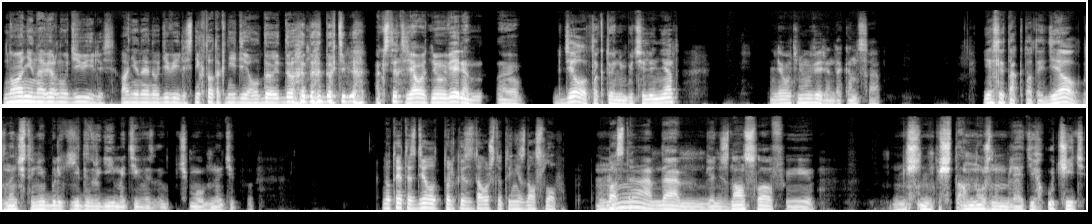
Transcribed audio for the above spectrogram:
Но они, наверное, удивились. Они, наверное, удивились. Никто так не делал до, до, до, до тебя. А, кстати, я вот не уверен, делал так кто-нибудь или нет. Я вот не уверен до конца. Если так кто-то делал, значит, у них были какие-то другие мотивы. Почему, ну, типа... Но ты это сделал только из-за того, что ты не знал слов. ну Басты. Да, да, я не знал слов и не, посчитал нужным, блядь, их учить.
